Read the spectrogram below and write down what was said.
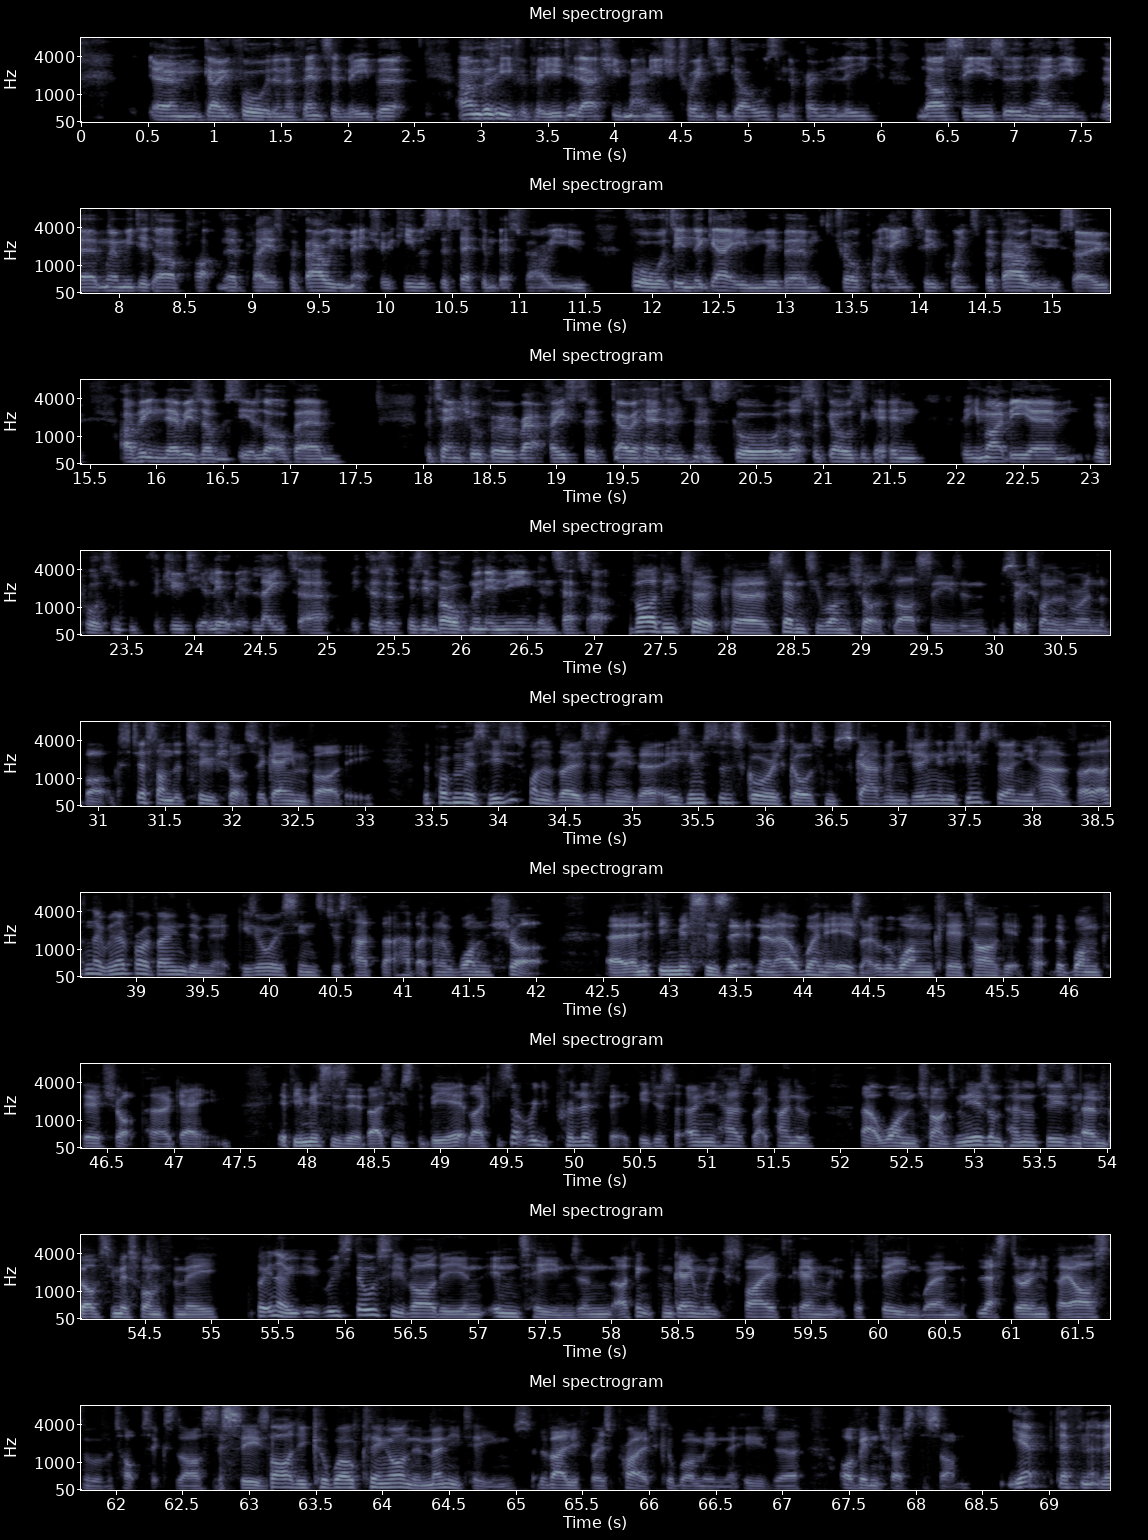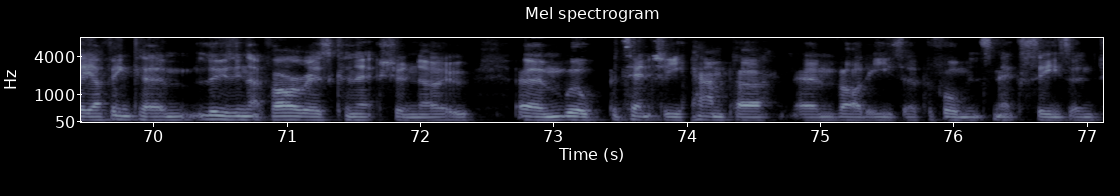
um, going forward and offensively. But unbelievably, he did actually manage 20 goals in the Premier League last season. And he, um, when we did our pl- uh, players per value metric, he was the second best value forward in the game with um, 12.82 points per value. So I think there is obviously a lot of um, potential for Ratface to go ahead and, and, score lots of goals again. But he might be um, reporting for duty a little bit later because of his involvement in the England setup. Vardy took uh, 71 shots last season. Six one of them were in the box, just under two shots a game. Vardy. The problem is he's just one of those, isn't he? That he seems to score his goals from scavenging, and he seems to only have. I, I don't know. Whenever I've owned him, Nick, he's always seems just had that have that kind of one shot uh, and if he misses it, no matter when it is, like the one clear target, per, the one clear shot per game, if he misses it, that seems to be it. Like he's not really prolific. He just only has that kind of that one chance. I mean, he is on penalties, and um, but obviously missed one for me. But you know, we still see Vardy in, in teams, and I think from game weeks five to game week fifteen, when Leicester only play Arsenal with a top six last season, Vardy could well cling on in many teams. The value for his price could well mean that he's uh, of interest to some. Yep, definitely. I think um, losing that Varez connection, though, um, will potentially hamper um, Vardy's uh, performance next season.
